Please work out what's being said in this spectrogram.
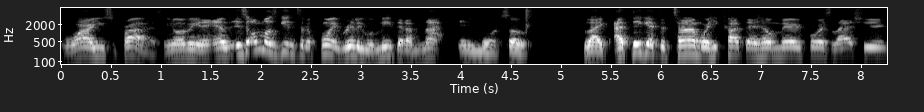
why are you surprised? You know what I mean? And it's almost getting to the point really with me that I'm not anymore. So like I think at the time where he caught that Hail Mary for us last year,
